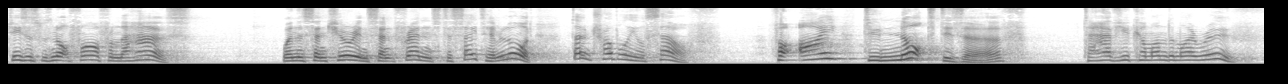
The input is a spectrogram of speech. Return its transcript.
Jesus was not far from the house when the centurion sent friends to say to him, Lord, don't trouble yourself, for I do not deserve to have you come under my roof.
